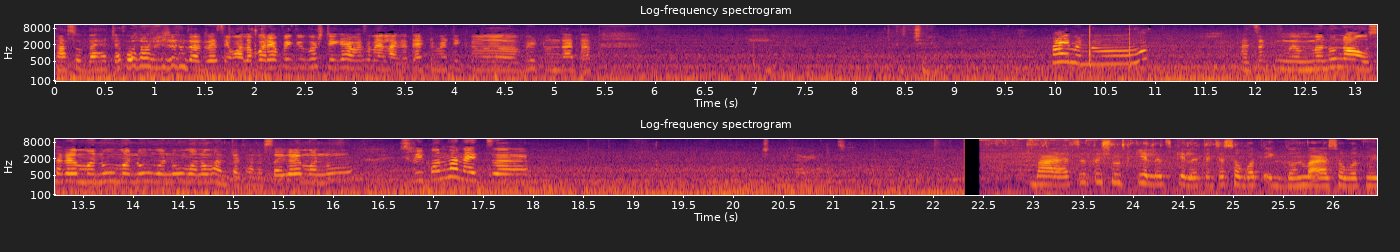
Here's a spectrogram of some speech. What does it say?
हा सुद्धा ह्याच्या कोलॉबरेशनचा ड्रेस आहे. मला बऱ्यापैकी गोष्टी घ्याव्याच नाही लागत. ॲटोमॅटिक भेटून जातात. हाय मनू ह्याचं मनू नाव सगळे मनू मनू मनू मनू म्हणतात ह्याला. सगळे मनू श्री कोण म्हणायचं? बाळाचं तर शूट केलंच केलं. त्याच्यासोबत एक दोन बाळासोबत मी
